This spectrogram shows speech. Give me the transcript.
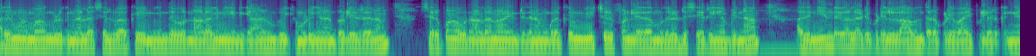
அதன் மூலமாக உங்களுக்கு நல்ல செல்வாக்கு மிகுந்த ஒரு நாளாக நீங்கள் இன்றைக்கி அனுபவிக்க முடியுங்க நண்பர்கள். இன்றைய தினம் சிறப்பான ஒரு நல்ல நாள் இன்றைய தினம். உங்களுக்கு மியூச்சுவல் ஃபண்டில் ஏதாவது முதலீடு செய்கிறீங்க அப்படின்னா அது நீண்ட கால அடிப்படையில் லாபம் தரக்கூடிய வாய்ப்புகள் இருக்குங்க.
